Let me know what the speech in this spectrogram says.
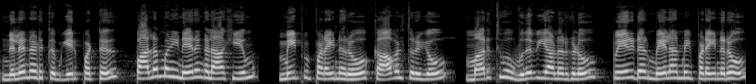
நிலநடுக்கம் ஏற்பட்டு பல மணி நேரங்களாகியும் மீட்பு படையினரோ காவல்துறையோ மருத்துவ உதவியாளர்களோ பேரிடர் மேலாண்மை படையினரோ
